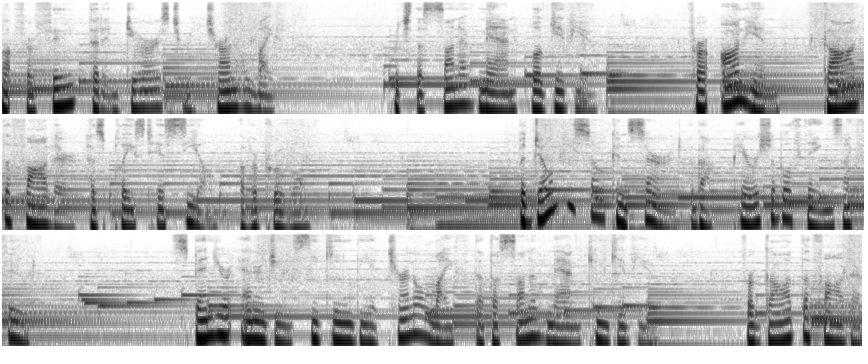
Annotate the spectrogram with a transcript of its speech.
but for food that endures to eternal life, which the Son of Man will give you. For on him God the Father has placed his seal of approval. But don't be so concerned about perishable things like food Spend your energy seeking the eternal life that the Son of Man can give you. For God the Father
